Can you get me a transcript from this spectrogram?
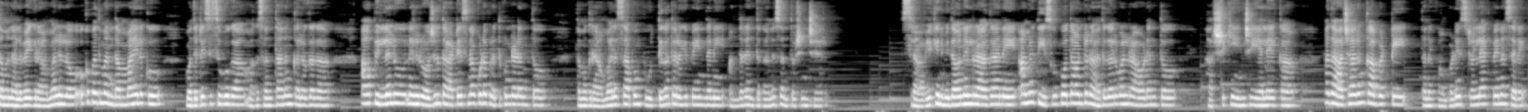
తమ నలభై గ్రామాలలో ఒక పది మంది అమ్మాయిలకు మొదటి శిశువుగా మగ సంతానం కలుగగా ఆ పిల్లలు నెల రోజులు దాటేసినా కూడా బ్రతుకుండడంతో తమ గ్రామాల శాపం పూర్తిగా తొలగిపోయిందని అందరూ ఎంతగానో సంతోషించారు. శ్రావ్యకి ఎనిమిదవ నెల రాగానే ఆమెను తీసుకుపోతా అంటూ రాధగారు వాళ్ళు రావడంతో హర్షకి ఏం చేయలేక అది ఆచారం కాబట్టి తనకు పంపడం ఇష్టం లేకపోయినా సరే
